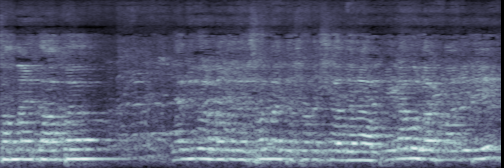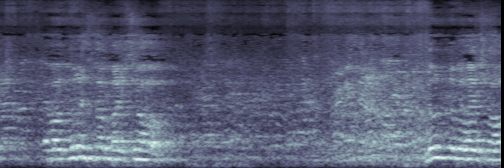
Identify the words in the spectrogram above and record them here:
সম্মানিত আহ্বায়ক, কেন্দ্রীয় উন্নয়নের সম্মানিত সদস্য জনাব ইনামুল হক মাজিদি এবং নুর ইসলাম ভাই সহ। নুরনবী ভাই সহ।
